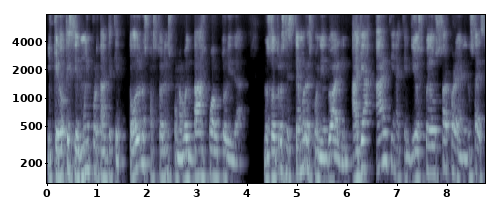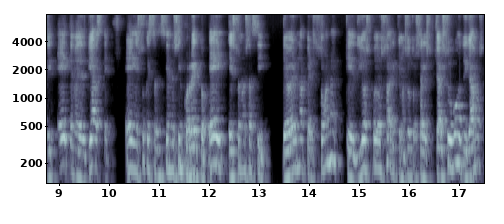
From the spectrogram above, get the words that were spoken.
Y creo que sí es muy importante que todos los pastores nos pongamos bajo autoridad. Nosotros estemos respondiendo a alguien. Haya alguien a quien Dios pueda usar para venirnos a decir, hey, te me desviaste. Hey, eso que estás haciendo es incorrecto. Hey, eso no es así. Debe haber una persona que Dios puede usar y que nosotros al escuchar su voz, digamos,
